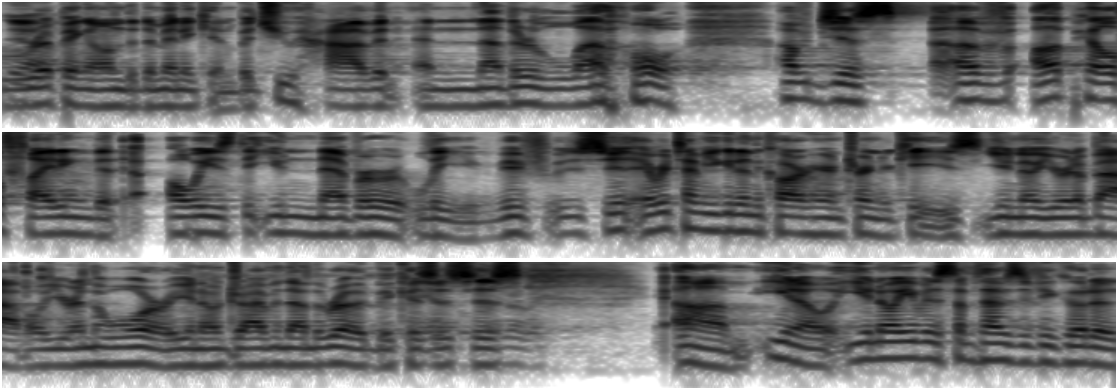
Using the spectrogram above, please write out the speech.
yeah. ripping on the Dominican, but you have an, another level of just of uphill fighting that always that you never leave. If every time you get in the car here and turn your keys, you know you're in a battle, you're in the war, you know, driving down the road because yeah, it's just. Literally Um, you know, you know, even sometimes if you go to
